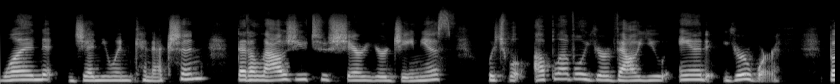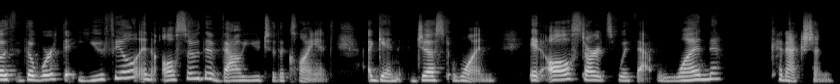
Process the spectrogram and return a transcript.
one genuine connection that allows you to share your genius which will uplevel your value and your worth, both the worth that you feel and also the value to the client. Again, just one. It all starts with that one connection.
